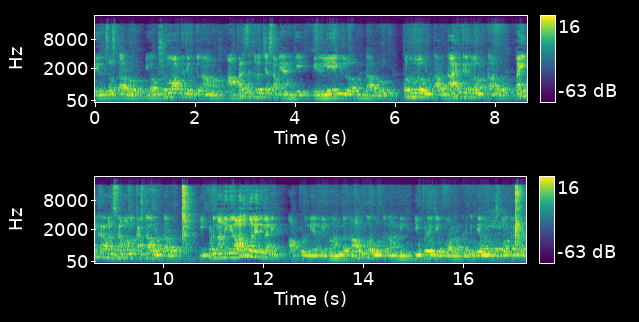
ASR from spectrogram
మీరు చూస్తారు. మీకు ఒక శుభవార్త చెబుతున్నాను. ఆ పరిస్థితులు వచ్చే సమయానికి మీరు లేమిలో ఉంటారు కొదువులో ఉంటారు దారిద్ర్యంలో ఉంటారు భయంకరమైన శ్రమలో కష్టాలు ఉంటారు. ఇప్పుడు నన్ను మీరు ఆదుకోలేదు కానీ అప్పుడు నేను మిమ్మల్ని అందరూ ఆదుకోబోతున్నానని ఇప్పుడే చెప్పు వాళ్ళందరికీ దేవుని స్తోత్రం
